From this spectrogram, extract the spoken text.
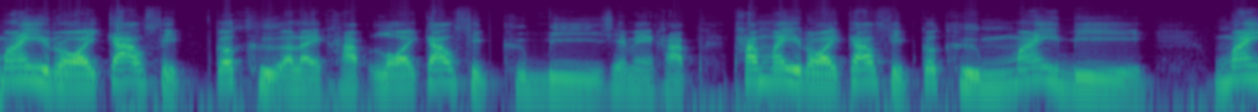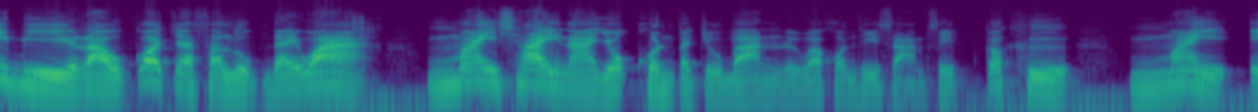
ไม่ 190 ก็คืออะไรครับ 190 คือ B ใช่ไหมครับ ถ้าไม่ 190 ก็คือไม่ B ไม่ B เราก็จะสรุปได้ว่า ไม่ใช่นายกคนปัจจุบันหรือว่าคนที่ 30 ก็คือไม่ A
